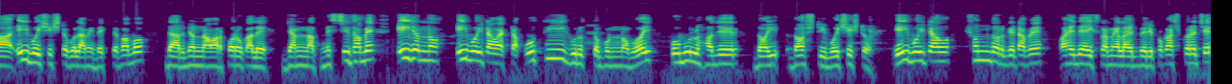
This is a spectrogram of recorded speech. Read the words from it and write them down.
বা এই বৈশিষ্ট্যগুলো আমি দেখতে পাবো। যার জন্য আমার পরকালে জান্নাত নিশ্চিত হবে। এই জন্য এই বইটাও একটা অতি গুরুত্বপূর্ণ বই, কবুল হজের দশটি বৈশিষ্ট্য। এই বইটাও সুন্দর গেটাপে ওয়াহিদিয়া ইসলামিয়া লাইব্রেরি প্রকাশ করেছে।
